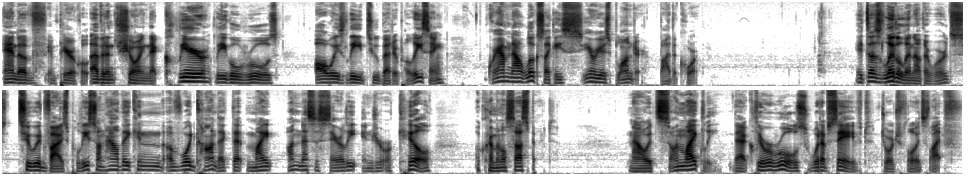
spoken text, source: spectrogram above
and of empirical evidence showing that clear legal rules always lead to better policing, Graham now looks like a serious blunder by the court. It does little, in other words, to advise police on how they can avoid conduct that might unnecessarily injure or kill a criminal suspect. Now, it's unlikely that clearer rules would have saved George Floyd's life,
